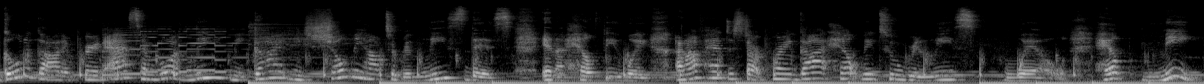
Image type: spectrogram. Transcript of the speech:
go to God in prayer and ask Him, Lord, lead me, guide me, show me how to release this in a healthy way. And I've had to start praying, God, help me to release release well. Help me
